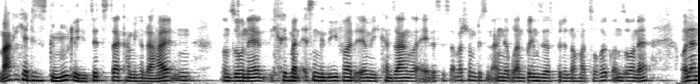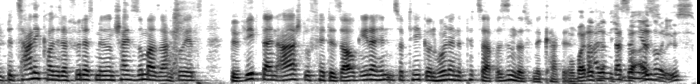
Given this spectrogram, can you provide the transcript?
mag ich ja dieses gemütliche, ich sitze da, kann mich unterhalten und so, ne? Ich kriege mein Essen geliefert, irgendwie, ich kann sagen so, ey, das ist aber schon ein bisschen angebrannt, bringen Sie das bitte nochmal zurück und so, ne? Und dann bezahle ich quasi dafür, dass mir so ein scheiß Summer sagt, so jetzt beweg deinen Arsch, du fette Sau, geh da hinten zur Theke und hol deine Pizza ab. Was ist denn das für eine Kacke? Wobei das halt allem, nicht das sind ja überall so so, ist,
